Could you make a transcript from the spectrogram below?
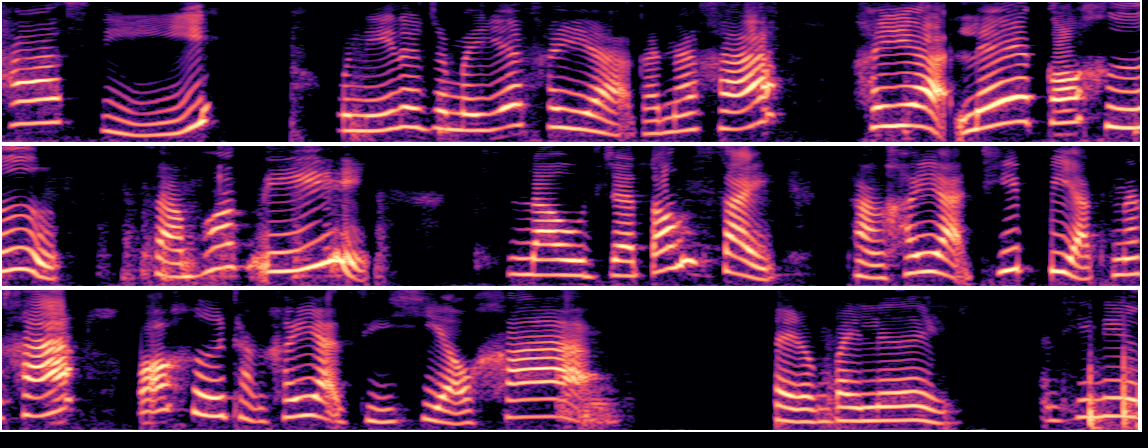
ห้าสี วันนี้เราจะมาแยกขยะกันนะคะ ขยะแรกก็คือสามพวกนี้ เราจะต้องใส่ ถังขยะที่เปียกนะคะ ก็คือถังขยะสีเขียวค่ะ ใส่ลงไปเลย อันที่หนึ่ง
